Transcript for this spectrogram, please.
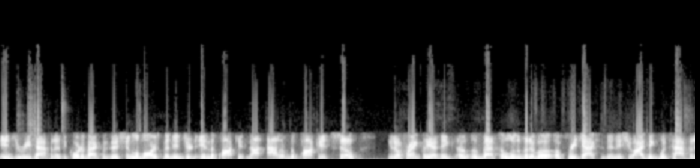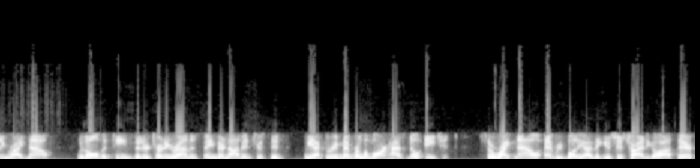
injuries happen at the quarterback position. Lamar's been injured in the pocket, not out of the pocket. So, you know, frankly, I think uh, that's a little bit of a, a freak accident issue. I think what's happening right now with all the teams that are turning around and saying they're not interested, we have to remember Lamar has no agent. So right now, everybody I think is just trying to go out there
